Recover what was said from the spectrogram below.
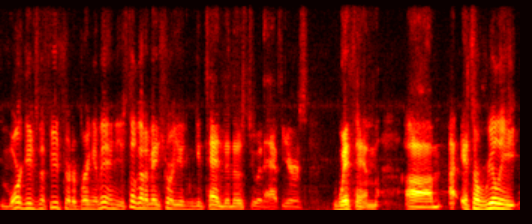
mortgage the future to bring him in, you still got to make sure you can contend in those two and a half years with him. Um, it's a really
